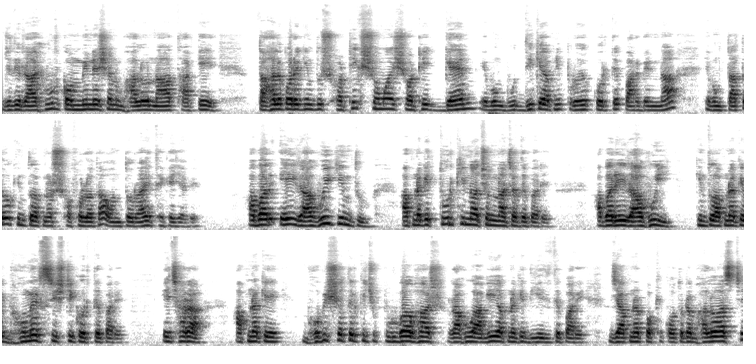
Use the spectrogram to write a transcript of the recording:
যদি রাহুর কম্বিনেশন ভালো না থাকে তাহলে পরে কিন্তু সঠিক সময়, সঠিক জ্ঞান এবং বুদ্ধিকে আপনি প্রয়োগ করতে পারবেন না এবং তাতেও কিন্তু আপনার সফলতা অন্তরায় থেকে যাবে। আবার এই রাহুই কিন্তু আপনাকে তুর্কি নাচন নাচাতে পারে। আবার এই রাহুই কিন্তু আপনাকে ভ্রমের সৃষ্টি করতে পারে। এছাড়া আপনাকে ভবিষ্যতের কিছু পূর্বাভাস রাহু আগেই আপনাকে দিয়ে দিতে পারে যে আপনার পক্ষে কতটা ভালো আসছে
